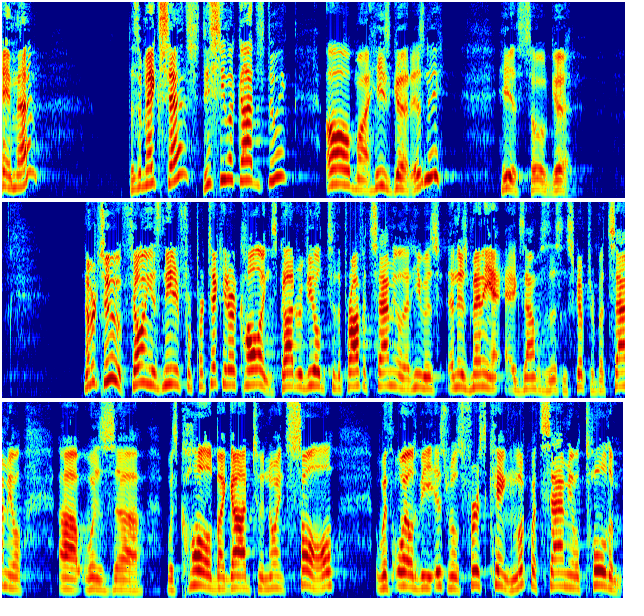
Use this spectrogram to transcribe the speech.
Amen. Does it make sense? Do you see what God's doing? Oh my, he's good, isn't he? He is so good. Number two, filling is needed for particular callings. God revealed to the prophet Samuel that he was, and there's many examples of this in Scripture, but Samuel uh, was, uh, was called by God to anoint Saul with oil to be Israel's first king. Look what Samuel told him.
